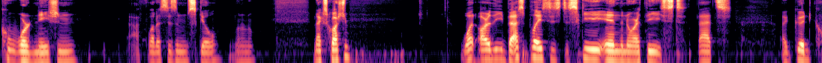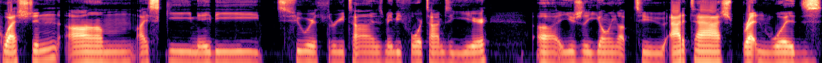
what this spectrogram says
coordination athleticism skill i don't know next question what are the best places to ski in the Northeast? That's a good question. Um, I ski maybe two or three times, maybe four times a year. Uh, usually going up to Attitash, Bretton Woods,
